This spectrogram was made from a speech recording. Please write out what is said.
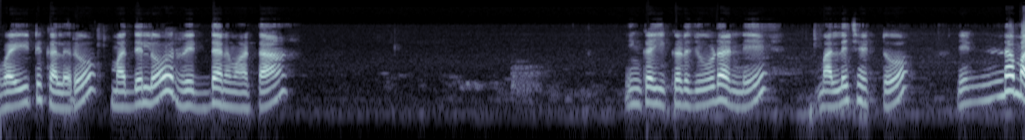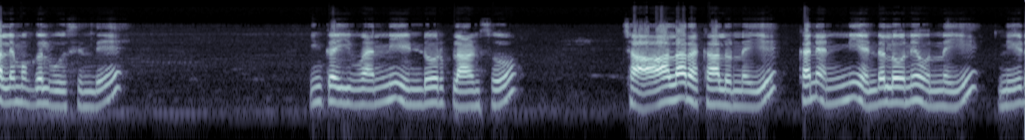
వైట్ కలరు మధ్యలో రెడ్ అనమాట ఇంకా ఇక్కడ చూడండి మల్లె చెట్టు. నిండా మల్లె మొగ్గలు పూసింది. ఇంకా ఇవన్నీ ఇండోర్ ప్లాంట్స్ చాలా రకాలు ఉన్నాయి కానీ అన్నీ ఎండలోనే ఉన్నాయి. నీడ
